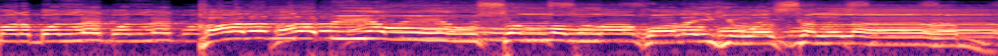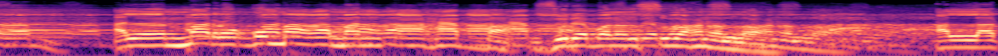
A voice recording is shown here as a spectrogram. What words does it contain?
আমার বললেন قال النبي صلى الله عليه وسلم মান আল্লাহর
